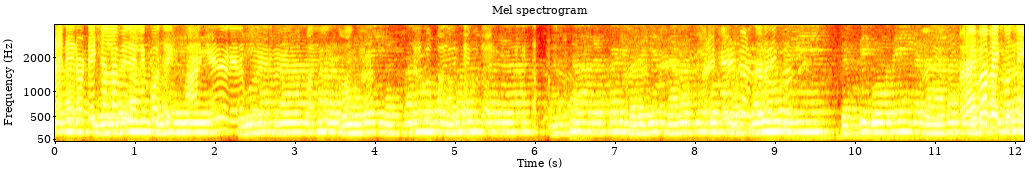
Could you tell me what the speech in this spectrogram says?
ఆయన రొటేషన్ల మీద వెళ్ళిపోతాయి. నెలకు ఇరవై పది ఇస్తాం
